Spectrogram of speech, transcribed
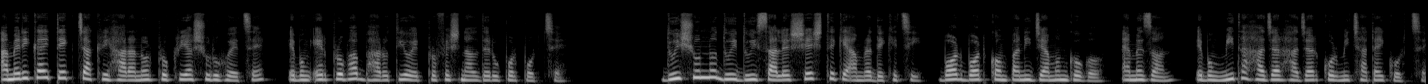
আমেরিকায় টেক চাকরি হারানোর প্রক্রিয়া শুরু হয়েছে এবং এর প্রভাব ভারতীয় এড প্রফেশনালদের উপর পড়ছে। দুই শূন্য দুই দুই সালের শেষ থেকে আমরা দেখেছি, বড় বড় কোম্পানি যেমন গুগল, অ্যামাজন এবং মিথা হাজার হাজার কর্মী ছাঁটাই করছে।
